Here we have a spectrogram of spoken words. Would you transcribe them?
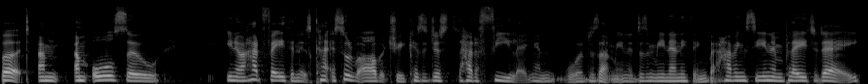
but I'm I'm also you know, I had faith and it's kind of sort of arbitrary because I just had a feeling. And what does that mean? It doesn't mean anything. But having seen him play today,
